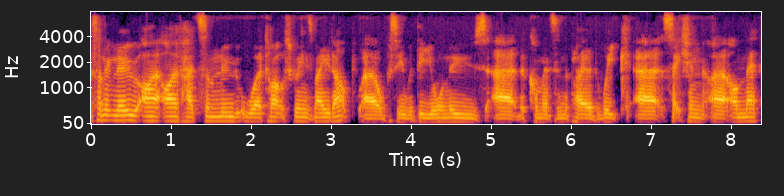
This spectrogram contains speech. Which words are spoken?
something new. I, have had some new title screens made up, uh, obviously with the Your News, uh, the comments in the Player of the Week uh, section uh, on there.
